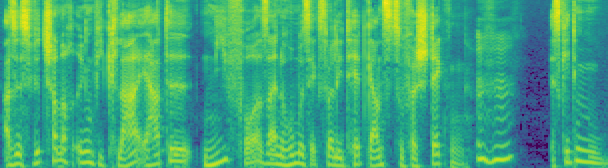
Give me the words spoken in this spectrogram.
Also es wird schon noch irgendwie klar, er hatte nie vor, seine Homosexualität ganz zu verstecken. Mhm. Es geht ihm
